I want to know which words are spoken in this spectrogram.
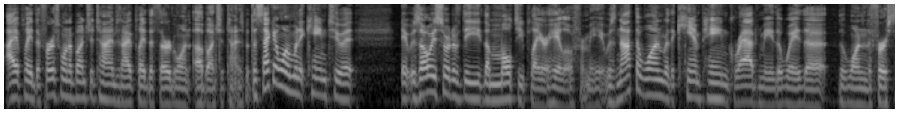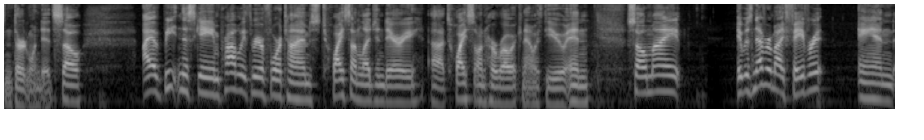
I played the first one a bunch of times, and I've played the third one a bunch of times. But the second one, when it came to it it was always sort of the the multiplayer Halo for me. It was not the one where the campaign grabbed me the way the the one the first and third one did. So I have beaten this game probably three or four times, twice on legendary, uh, twice on heroic now with you, and so my it was never my favorite, and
